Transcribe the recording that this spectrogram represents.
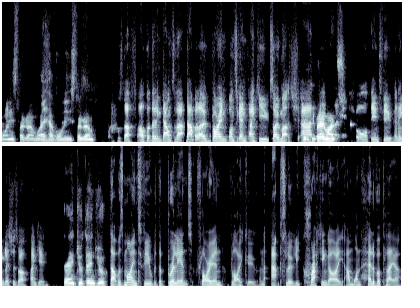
On Instagram, I have only Instagram. Wonderful stuff. I'll put the link down to that down below. Florian, once again, thank you so much. Thank and you very much. for the interview in English as well. Thank you. Thank you, thank you. That was my interview with the brilliant Florian Vlaicu, an absolutely cracking guy and one hell of a player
